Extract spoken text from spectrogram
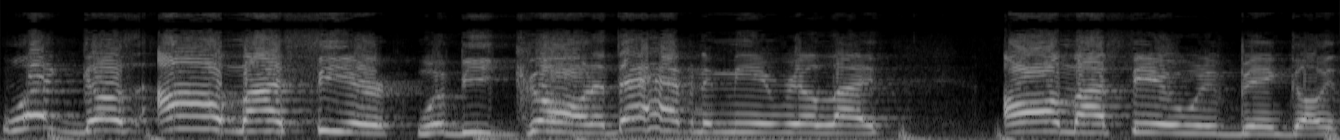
What ghost? All my fear would be gone. If that happened to me in real life, all my fear would have been gone.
